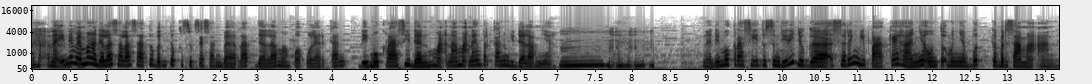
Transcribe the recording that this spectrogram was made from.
Nah, ini memang adalah salah satu bentuk kesuksesan Barat dalam mempopulerkan demokrasi dan makna-makna yang terkandung di dalamnya. Hmm. Nah, demokrasi itu sendiri juga sering dipakai hanya untuk menyebut kebersamaan.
